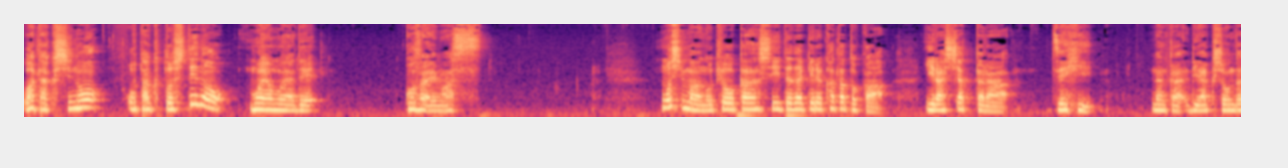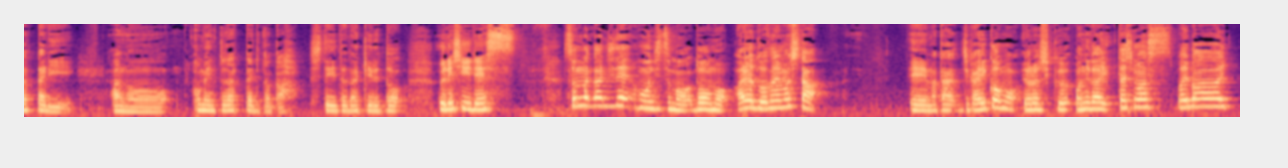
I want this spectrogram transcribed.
私のオタクとしてのモヤモヤでございます。もしもあの共感していただける方とかいらっしゃったら、ぜひ、なんかリアクションだったり、あの、コメントだったりとかしていただけると嬉しいです。そんな感じで本日もどうもありがとうございました。えー、また次回以降もよろしくお願いいたします。バイバイ。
